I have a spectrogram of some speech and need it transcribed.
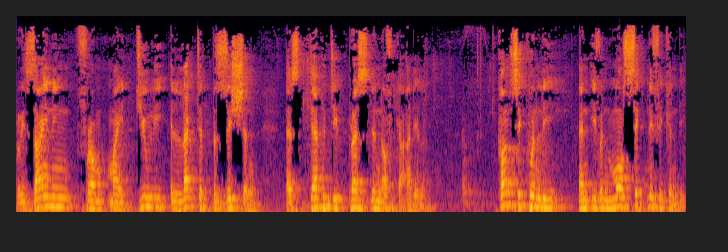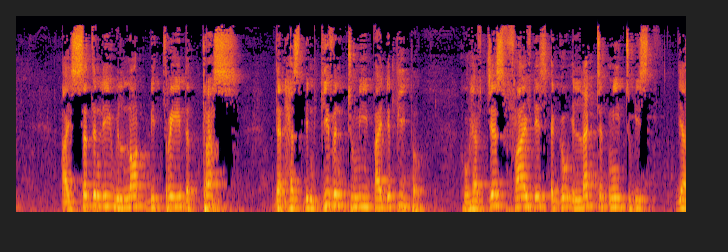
resigning from my duly elected position as Deputy President of Keadilan. Consequently, and even more significantly, I certainly will not betray the trust that has been given to me by the people who have just five days ago elected me to be their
